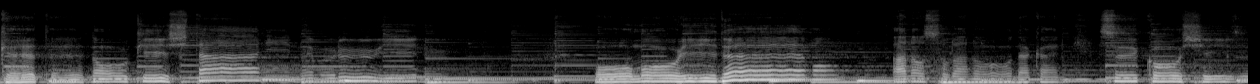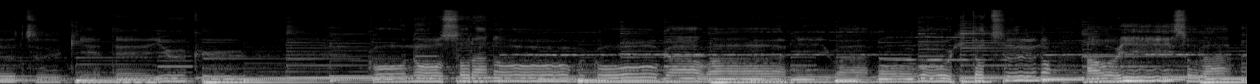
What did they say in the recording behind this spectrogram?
けて軒下に 思い出もあの空の中に少しずつ消えてゆく。この空の向こう側にはもう一つの青い空。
